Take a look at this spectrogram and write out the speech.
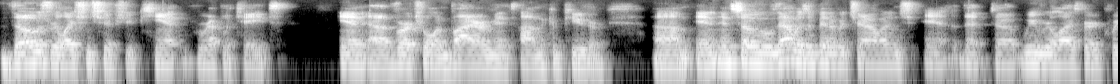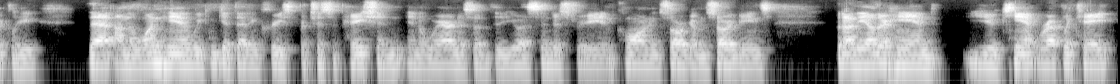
those relationships you can't replicate in a virtual environment on the computer. Um, and, and so that was a bit of a challenge eh, that uh, we realized very quickly that on the one hand, we can get that increased participation and awareness of the US industry in corn and sorghum and soybeans. But on the other hand, you can't replicate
